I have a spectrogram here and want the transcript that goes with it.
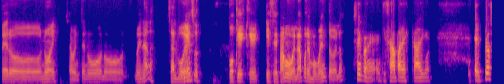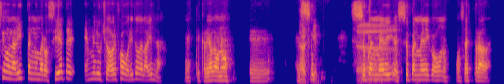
pero no hay, solamente no, no, no hay nada, salvo eso. Porque que, que, sepamos, ¿verdad? Por el momento, ¿verdad? Sí, porque quizás aparezca alguien. El próximo en la lista, el número 7, es mi luchador favorito de la isla. Este, créalo o no. Eh, Super, uh, super Médico 1, José Estrada.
